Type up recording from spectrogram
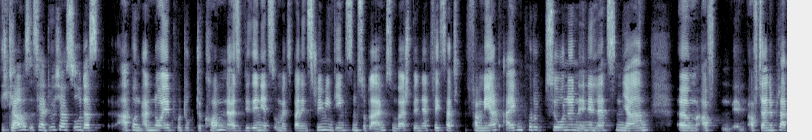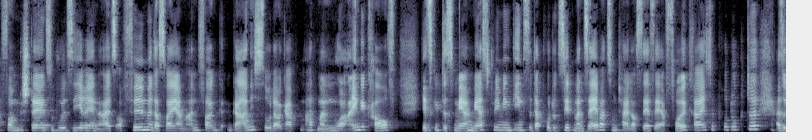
Ich glaube, es ist ja durchaus so, dass ab und an neue Produkte kommen. Also wir sehen jetzt, um jetzt bei den Streamingdiensten zu bleiben, zum Beispiel Netflix hat vermehrt Eigenproduktionen in den letzten Jahren ähm, auf, auf seine Plattform gestellt, sowohl Serien als auch Filme. Das war ja am Anfang gar nicht so. Da gab, hat man nur eingekauft. Jetzt gibt es mehr und mehr Streamingdienste. Da produziert man selber zum Teil auch sehr, sehr erfolgreiche Produkte. Also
